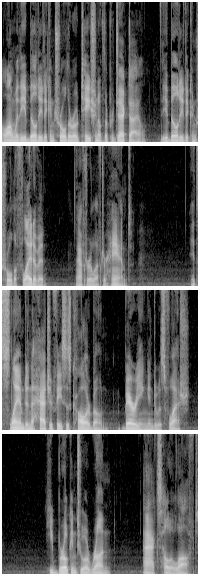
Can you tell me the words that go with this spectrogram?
along with the ability to control the rotation of the projectile, the ability to control the flight of it, after it left her hand. It slammed into Hatchet Face's collarbone, burying into his flesh. He broke into a run, axe held aloft.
